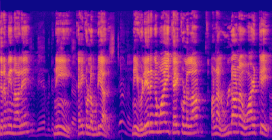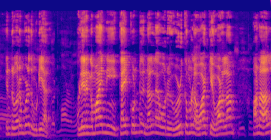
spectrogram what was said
திறமையினாலே நீ கைக்கொள்ள முடியாது. நீ வெளியரங்கமாய் கைக்கொள்ளலாம். ஆனால் உள்ளான வாழ்க்கை என்று வரும்பொழுது முடியாது. வெளியரங்கமாய் நீ கைக்கொண்டு நல்ல ஒரு ஒழுக்கமுள்ள வாழ்க்கையை வாழலாம். ஆனால்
